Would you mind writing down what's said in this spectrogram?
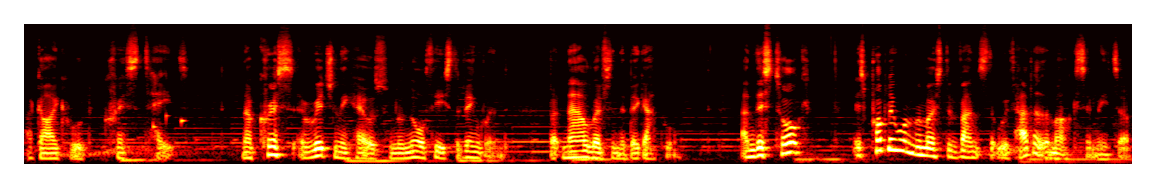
a guy called Kris Tait. Now, Kris originally hails from the northeast of England, but now lives in the Big Apple. And this talk is probably one of the most advanced that we've had at the Marketing Meetup.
